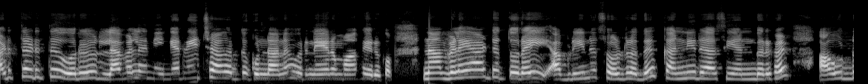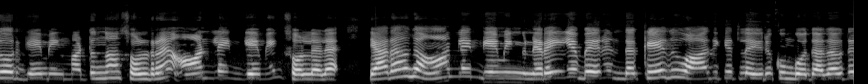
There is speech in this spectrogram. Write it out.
அடுத்தடுத்து ஒரு லெவலை நீங்க ரீச் ஆகிறதுக்கு உண்டான ஒரு நேரமாக இருக்கும். நான் விளையாட்டுத்துறை அப்படின்னு சொல்றது கன்னிராசி அன்பர்கள் அவுட்டோர் கேமிங் மட்டும்தான் சொல்றேன். ஆன்லைன் கேமிங் சொல்லல. யாராவது ஆன்லைன் கேமிங் நிறைய பேர் இந்த கேது ஆதிக்கத்துல இருக்கும்போது அதாவது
